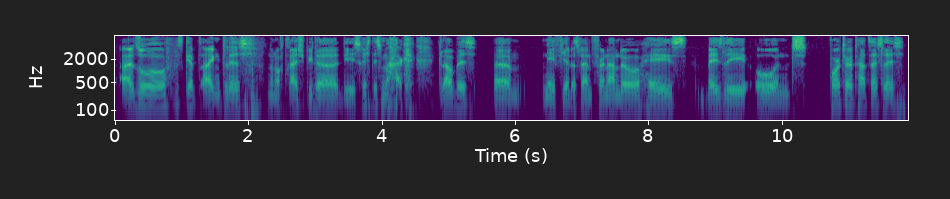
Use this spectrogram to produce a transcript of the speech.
Also es gibt eigentlich nur noch drei Spiele, die ich richtig mag, glaube ich. Ähm, nee, vier. Das wären Fernando, Hayes, Baisley und Porter tatsächlich.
